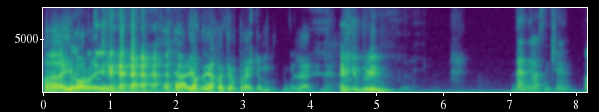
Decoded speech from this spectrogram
А, Ігор, Я я, я хотів третім, блядь. хотів другим. Ден, я вас не чую? Е,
